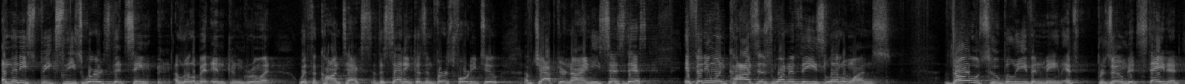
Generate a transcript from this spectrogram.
And then he speaks these words that seem a little bit incongruent with the context of the setting, because in verse 42 of chapter 9, he says this If anyone causes one of these little ones, those who believe in me, it's presumed, it's stated,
